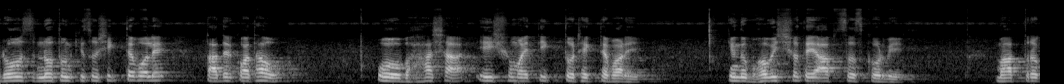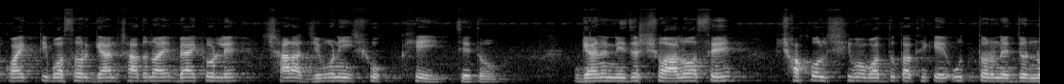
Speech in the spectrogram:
রোজ নতুন কিছু শিখতে বলে, তাদের কথাও ও ভাষা এই সময় তিক্ত ঠেকতে পারে। কিন্তু ভবিষ্যতে আফসোস করবে। মাত্র কয়েকটি বছর জ্ঞান সাধনায় ব্যয় করলে সারা জীবনই সুখেই যেত। জ্ঞানের নিজস্ব আলো আছে, সকল সীমাবদ্ধতা থেকে উত্তরণের জন্য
